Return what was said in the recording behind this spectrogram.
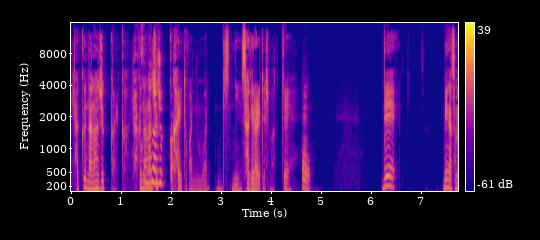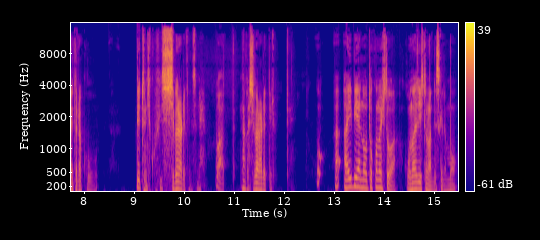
170回か。170 170回とかにも、に下げられてしまって、ほで、目が覚めたらこう、ベッドにこう縛られてるんですよね。わーって、なんか縛られてるって。おあアイビアの男の人は同じ人なんですけども、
